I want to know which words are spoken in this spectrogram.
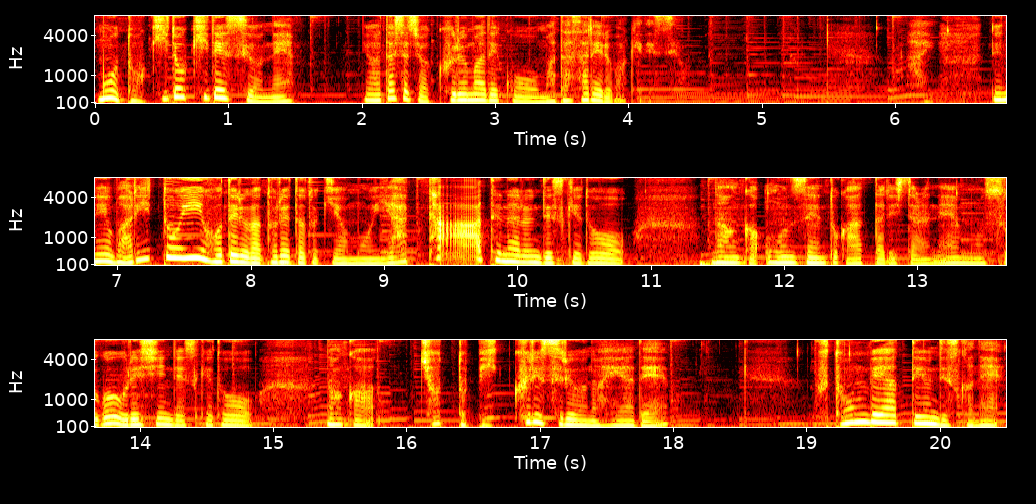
もうドキドキですよね。私たちは車でこう待たされるわけですよ。はい、でね割といいホテルが取れた時はもうやったーってなるんですけどなんか温泉とかあったりしたらねもうすごい嬉しいんですけどなんかちょっとびっくりするような部屋で布団部屋っていうんですかね。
